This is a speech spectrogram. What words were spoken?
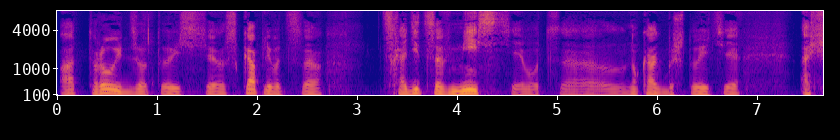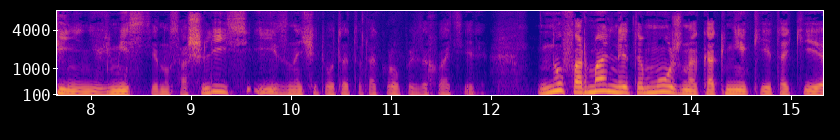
атроидзо, то есть э, скапливаться, сходиться вместе, вот, э, ну, как бы, что эти афиняне вместе, ну, сошлись и, значит, вот этот Акрополь захватили. Ну, формально это можно, как некие такие,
